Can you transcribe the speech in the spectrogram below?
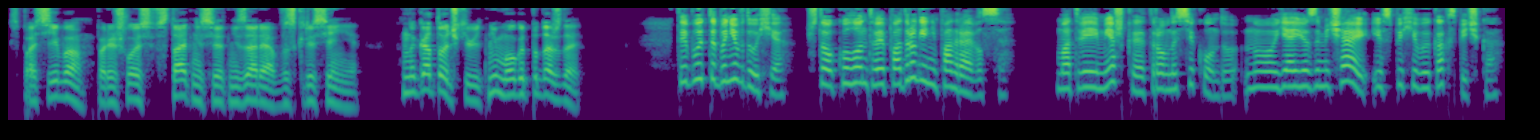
Спасибо, пришлось встать ни свет ни заря в воскресенье. Ноготочки ведь не могут подождать. Ты будто бы не в духе. Что, кулон твоей подруги не понравился? Матвей мешкает ровно секунду, но я ее замечаю и вспыхиваю, как спичка.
